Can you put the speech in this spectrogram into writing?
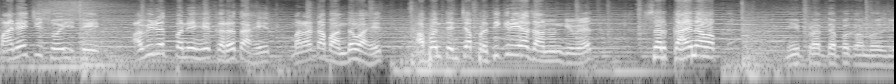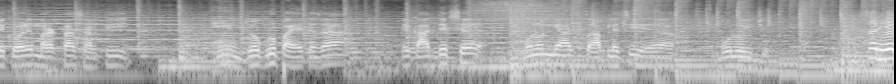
पाण्याची सोय इथे अविरतपणे हे करत आहेत मराठा बांधव आहेत. आपण त्यांच्या प्रतिक्रिया जाणून घेऊयात. सर काय नाव आपलं? मी प्राध्यापक अनुराज लेकवाळे मराठा सारथी जो ग्रुप आहे त्याचा एक अध्यक्ष म्हणून मी आज आपल्याशी अ, बोलू इच्छितो. सर हे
